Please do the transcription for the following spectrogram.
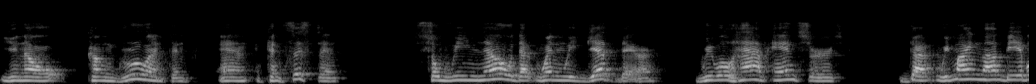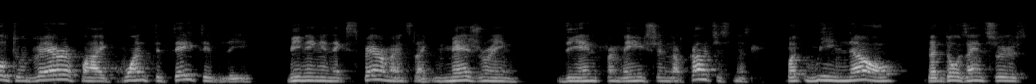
you know congruent and and consistent so we know that when we get there we will have answers that we might not be able to verify quantitatively meaning in experiments like measuring the information of consciousness, but we know that those answers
